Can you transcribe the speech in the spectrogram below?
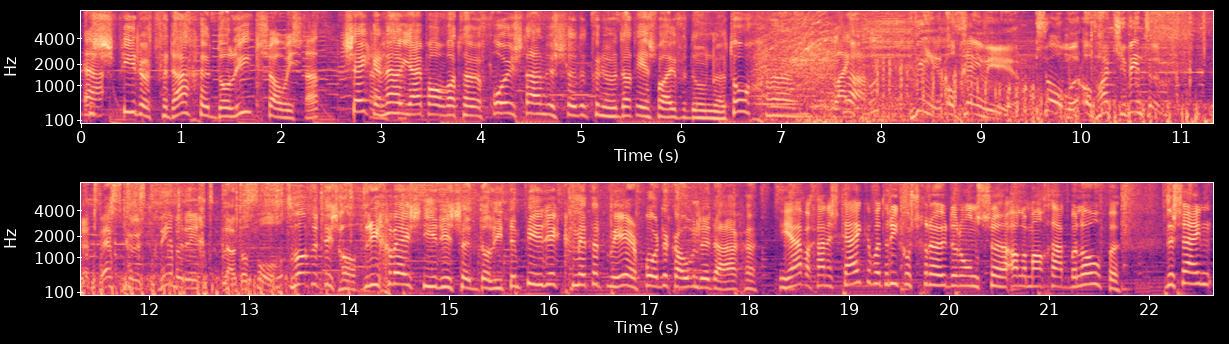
Ja. Dus vieren het vandaag, Dolly. Zo is dat. Zeker. Is nou, dat. jij hebt al wat uh, voor je staan, dus uh, dan kunnen we dat eerst wel even doen, uh, toch? Lijkt ja. goed. Weer of geen weer. Zomer of hartje winter. Het Westkust weerbericht luidt als volgt. Want het is half drie geweest. Hier is Dolly Tempierik met het weer voor de komende dagen. Ja, we gaan eens kijken wat Rico Schreuder ons allemaal gaat beloven. Er zijn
